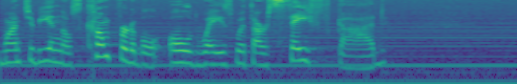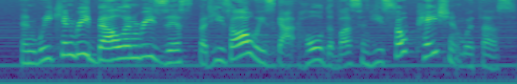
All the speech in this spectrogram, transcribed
want to be in those comfortable old ways with our safe God. And we can rebel and resist, but He's always got hold of us and He's so patient with us.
